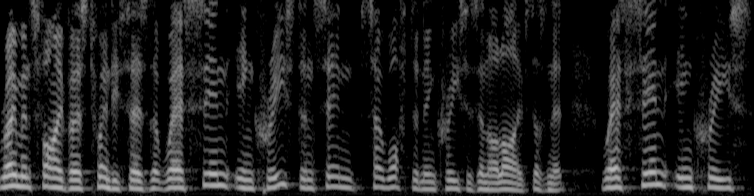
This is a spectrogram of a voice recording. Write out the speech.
Romans 5, verse 20 says that where sin increased, and sin so often increases in our lives, doesn't it? Where sin increased,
